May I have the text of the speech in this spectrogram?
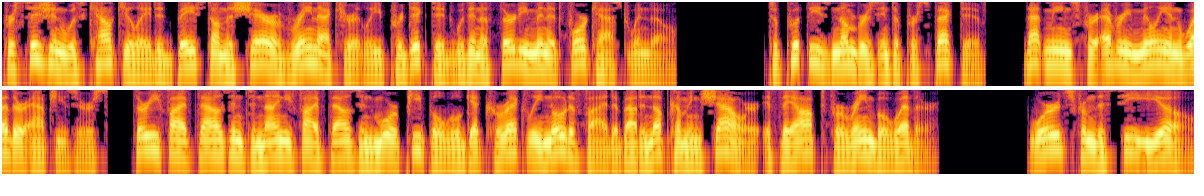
Precision was calculated based on the share of rain accurately predicted within a 30 minute forecast window. To put these numbers into perspective, that means for every million weather app users, 35,000 to 95,000 more people will get correctly notified about an upcoming shower if they opt for rainbow weather. Words from the CEO.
